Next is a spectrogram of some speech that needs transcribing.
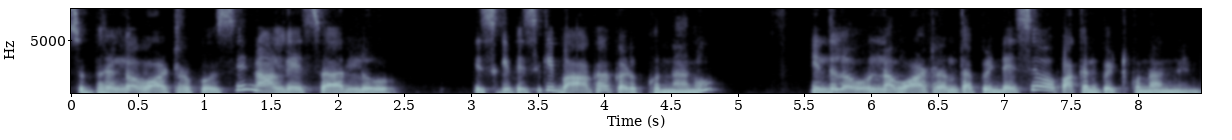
శుభ్రంగా వాటర్ పోసి నాలుగైదు సార్లు పిసికి పిసికి బాగా కడుక్కున్నాను. ఇందులో ఉన్న వాటర్ అంతా పిండేసి ఓ పక్కన పెట్టుకున్నాను నేను.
